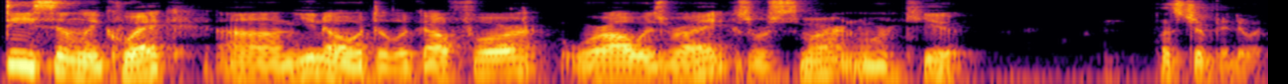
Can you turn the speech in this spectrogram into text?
decently quick. Um, you know what to look out for. We're always right because we're smart and we're cute. Let's jump into it.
